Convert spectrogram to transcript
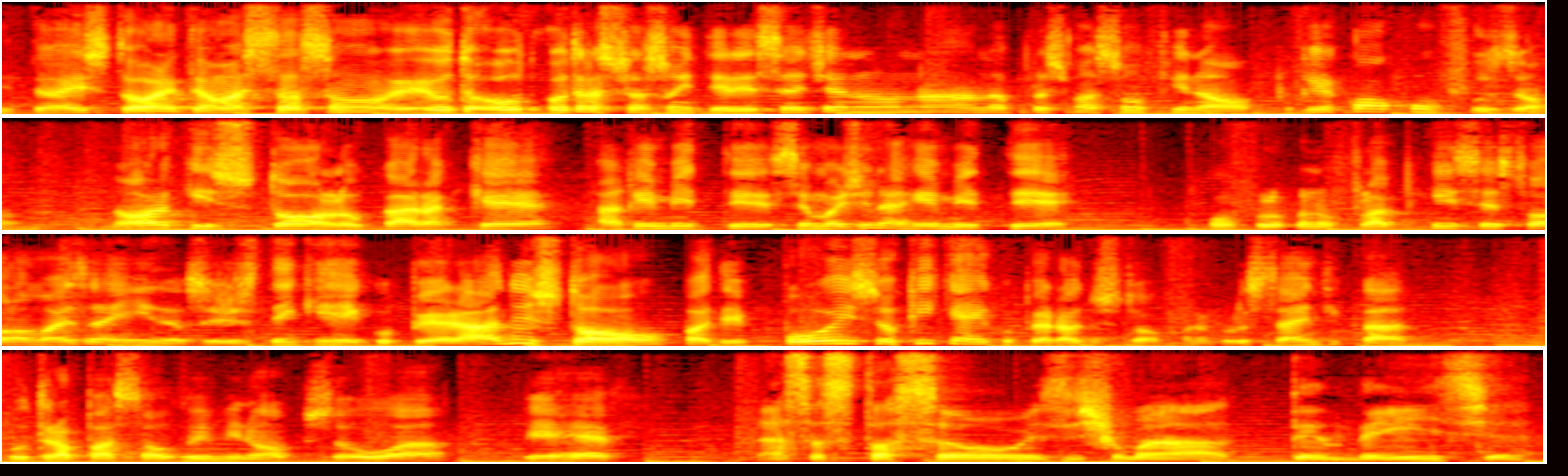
Então é história. Então é uma situação. Outra, outra situação interessante é no, na, na, aproximação final. Porque qual a confusão? Na hora que estola, o cara quer arremeter. Você imagina arremeter 15, você estola mais ainda. Ou seja, você tem que recuperar do stall para depois. O que, que é recuperar do stall? Quando a velocidade indicada, ultrapassar o VMINOPS ou a VRF. Nessa situação existe uma tendência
